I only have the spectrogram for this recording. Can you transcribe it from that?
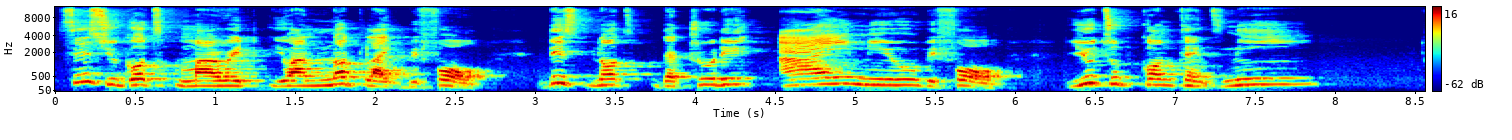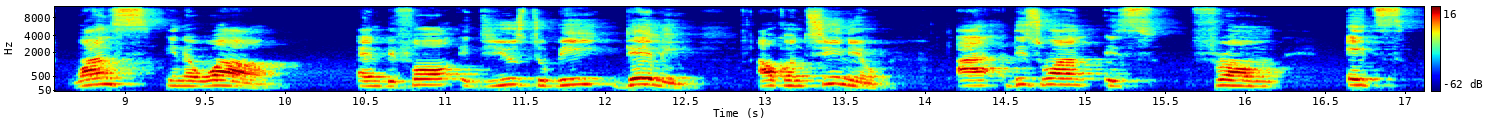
since you got married, you are not like before. This not the Trudy I knew before. YouTube content me once in a while, and before it used to be daily. I'll continue. Uh, this one is from it's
